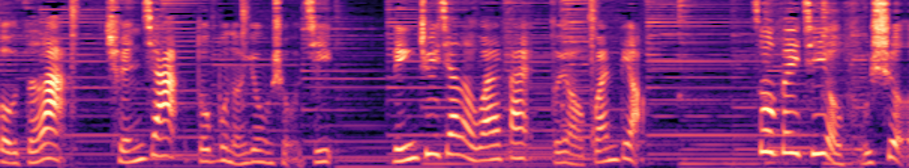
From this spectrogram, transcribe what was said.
否则啊，全家都不能用手机，邻居家的 WiFi 都要关掉。坐飞机有辐射，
